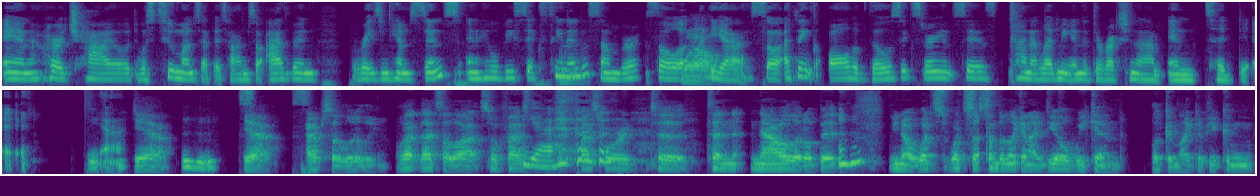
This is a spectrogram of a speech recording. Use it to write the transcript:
and her child was two months at the time. So I've been raising him since, and he'll be 16 mm. in December. So, wow. yeah, so I think all of those experiences kind of led me in the direction that I'm in today. Yeah. Yeah. Mm-hmm. Yeah, absolutely. Well, that, that's a lot. So fast. Yeah. fast forward to to now a little bit. Mm-hmm. You know, what's what's something like an ideal weekend looking like? If you can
